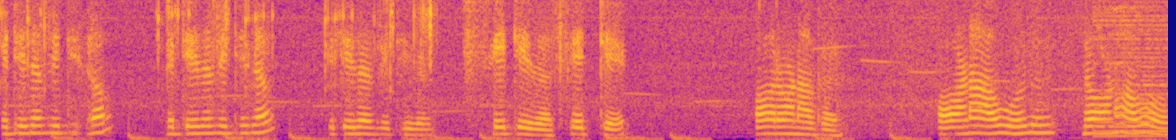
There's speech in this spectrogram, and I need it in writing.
ഫിറ്റ് ചെയ്തോ ഫിറ്റ് ചെയ്തോ? ഫിറ്റ് ചെയ്തോ സെറ്റ് ഓണാക്ക്. ഓണാവോ ഇത്? ഇത് ഓണാവോ?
